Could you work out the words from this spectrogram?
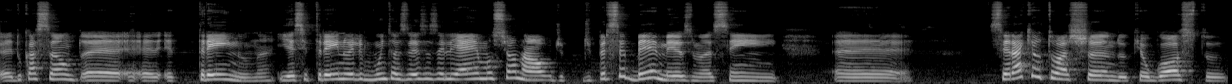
é educação, é, é, é, treino, né? E esse treino, ele muitas vezes ele é emocional, de, de perceber mesmo, assim, é, será que eu estou achando que eu gosto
